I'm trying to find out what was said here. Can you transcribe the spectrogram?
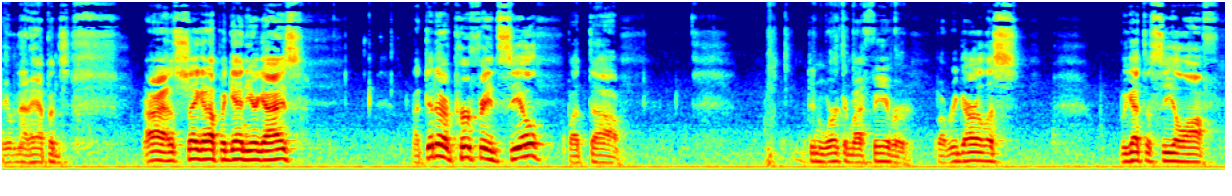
Hey, when that happens. All right, let's shake it up again here, guys. I did have a perforated seal, but uh, didn't work in my favor. But regardless, we got the seal off.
